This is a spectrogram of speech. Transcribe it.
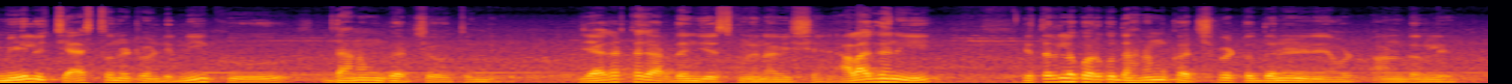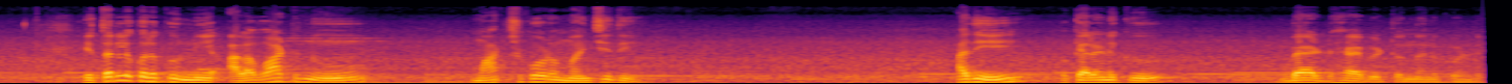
మేలు చేస్తున్నటువంటి నీకు ధనం ఖర్చు అవుతుంది. జాగ్రత్తగా అర్థం చేసుకునే నా విషయాన్ని. అలాగని ఇతరుల కొరకు ధనం ఖర్చు పెట్టొద్దని నేను అనడం లేదు. ఇతరుల కొరకు నీ అలవాటును మార్చుకోవడం మంచిది. అది ఒకవేళ నీకు బ్యాడ్ హ్యాబిట్ ఉందనుకోండి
